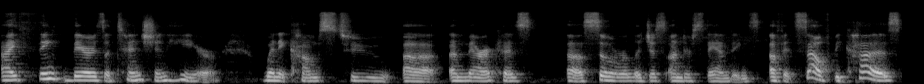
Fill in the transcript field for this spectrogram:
I think there is a tension here when it comes to uh, America's uh, civil religious understandings of itself, because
